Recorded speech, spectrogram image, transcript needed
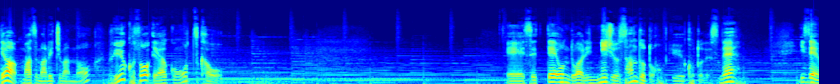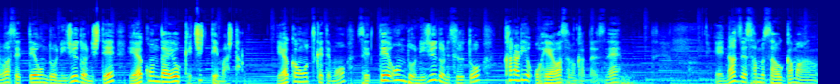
では、まず丸一番の、冬こそエアコンを使おう。えー、設定温度は23度ということですね。以前は設定温度を20度にしてエアコン台をケチっていました。エアコンをつけても設定温度を20度にするとかなりお部屋は寒かったですね。えなぜ寒さを我慢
